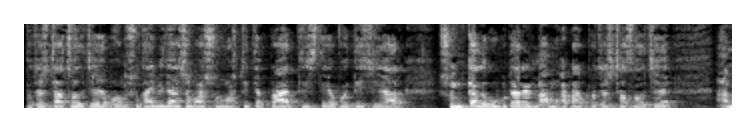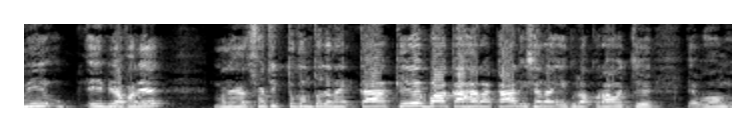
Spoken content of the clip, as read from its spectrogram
প্রচেষ্টা চলছে এবং সোনাই বিধানসভা সমষ্টিতে প্রায় ত্রিশ থেকে পঁয়ত্রিশ হাজার সংখ্যালঘু ভোটারের নাম কাটার প্রচেষ্টা চলছে। আমি এই ব্যাপারে মানে সঠিক তদন্ত জানাই, কা, কে বা কাহারা, কার ইশারা এগুলা করা হচ্ছে এবং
